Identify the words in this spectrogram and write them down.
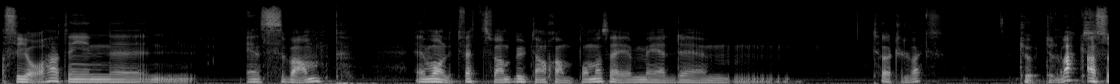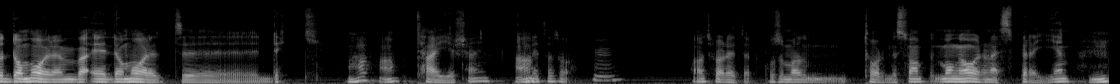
Alltså jag har haft en, eh, en svamp. En vanlig tvättsvamp utan schampo om man säger med um, turtlevax. Turtlevax? Alltså de har, en, eh, de har ett eh, däck. Jaha, ja. Tire shine. Ja. Kan det heta så? Mm. Ja jag tror det heter. Och så man tar det med svamp. Många har den här sprayen. Mm.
